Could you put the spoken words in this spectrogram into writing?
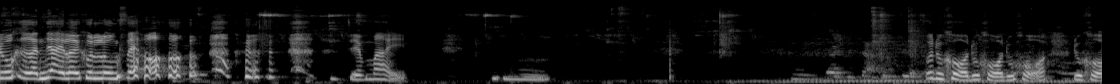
ดูเขินใหญ่เลยคุณลุงแซวเจ๊ใหม่อืมโอ้ยดูขอดูขอดูขอดูขอ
